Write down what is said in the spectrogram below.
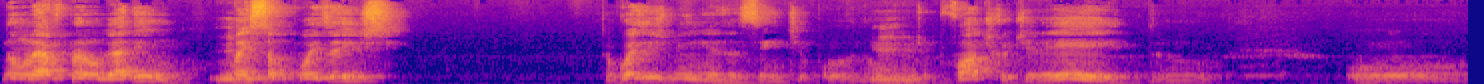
não levo pra lugar nenhum. Mas são coisas. São coisas minhas, assim, tipo, no- Uhum. tipo, fotos que eu tirei. no- o...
